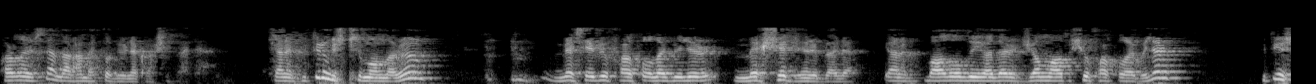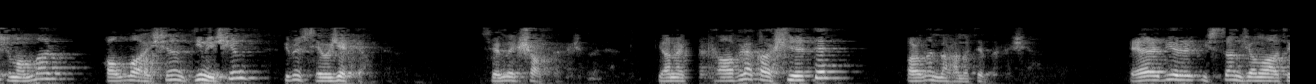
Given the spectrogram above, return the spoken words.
aralarında merhametli o birine karşı böyle. Yani bütün Müslümanların mezhebi farklı olabilir, meşrep denir böyle. Yani bağlı olduğu yerler, cemaat, şu farklı olabilir. Bütün Müslümanlar Allah için, din için birbirini sevecek yani. Sevmek şart böyle. Yani kafire karşı şiddette aradan merhamete böyle şey. Eğer bir İslam cemaati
